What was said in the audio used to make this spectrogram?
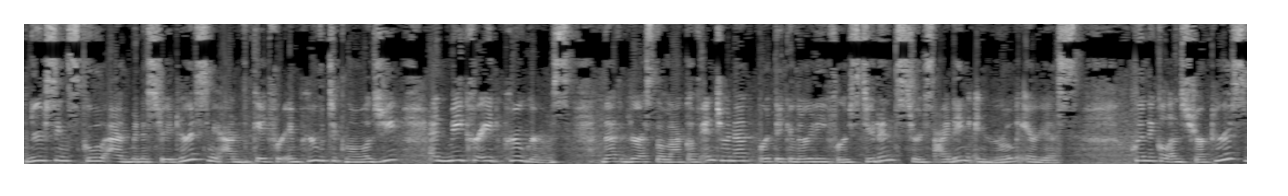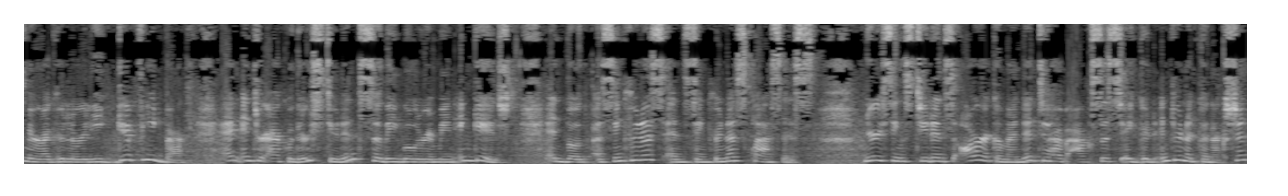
Nursing school administrators may advocate for improved technology and may create programs that address the lack of internet, particularly for students residing in rural areas. Clinical instructors may regularly give feedback and interact with their students so they will remain engaged in both asynchronous and synchronous classes. Nursing students are recommended to have access to a good internet connection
